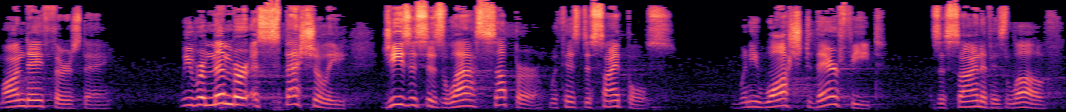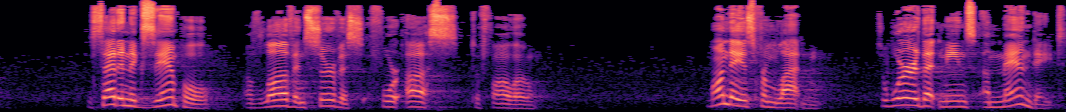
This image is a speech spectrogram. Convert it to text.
Maundy, Thursday, we remember especially Jesus' Last Supper with his disciples when he washed their feet as a sign of his love, to set an example of love and service for us to follow. Maundy is from Latin. It's a word that means a mandate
